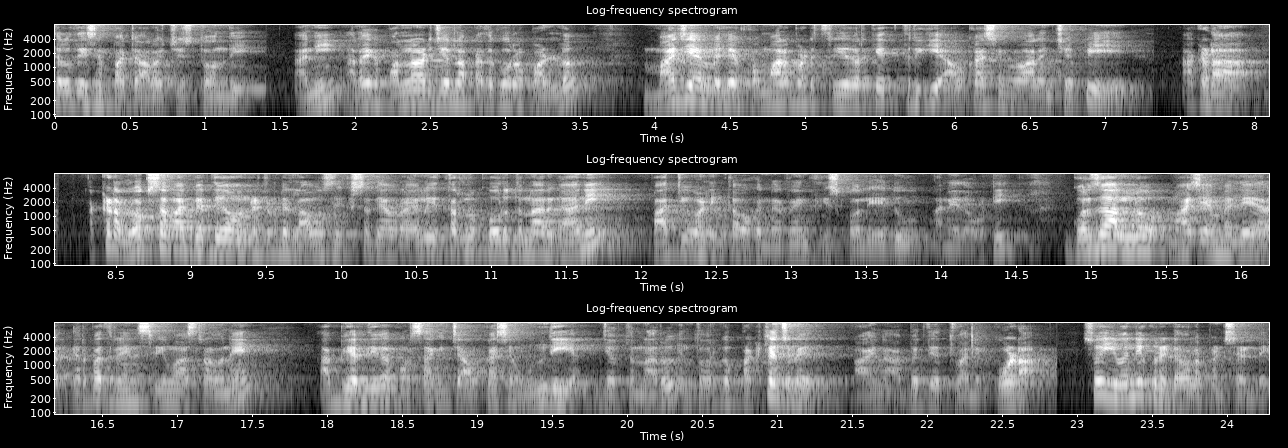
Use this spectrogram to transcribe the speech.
తెలుగుదేశం పార్టీ ఆలోచిస్తోంది. అని అలాగే పల్నాడు జిల్లా పెదకూరపాడులో మాజీ ఎమ్మెల్యే కొమ్మాలపాటి శ్రీధర్కి తిరిగి అవకాశం ఇవ్వాలని చెప్పి అక్కడ అక్కడ లోక్సభ అభ్యర్థిగా ఉన్నటువంటి లావు కృష్ణదేవరాయలు ఇతరులు కోరుతున్నారు కానీ పార్టీ వాళ్ళు ఇంకా ఒక నిర్ణయం తీసుకోలేదు అనేది ఒకటి. గురజాల్లో మాజీ ఎమ్మెల్యే ఎరపతినేని శ్రీనివాసరావునే అభ్యర్థిగా కొనసాగించే అవకాశం ఉంది అని చెప్తున్నారు. ఇంతవరకు ప్రకటించలేదు ఆయన అభ్యర్థిత్వాన్ని కూడా. సో ఇవన్నీ కొన్ని డెవలప్మెంట్స్ అండి.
